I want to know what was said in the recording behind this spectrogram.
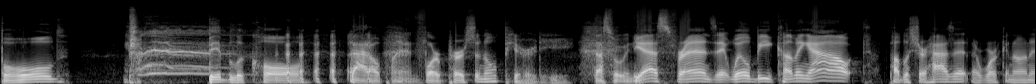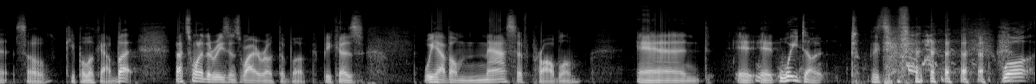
bold biblical battle plan. for personal purity. That's what we need. Yes, friends, it will be coming out. Publisher has it; they're working on it, so keep a lookout. But that's one of the reasons why I wrote the book because we have a massive problem, and it. it We don't. Well,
